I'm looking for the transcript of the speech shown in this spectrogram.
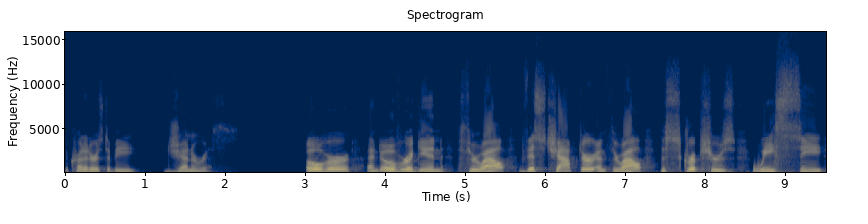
The creditor is to be generous. Over and over again throughout this chapter and throughout the scriptures, we see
